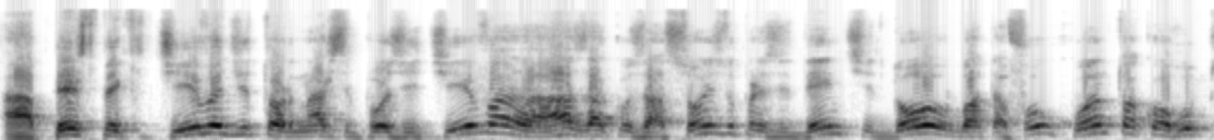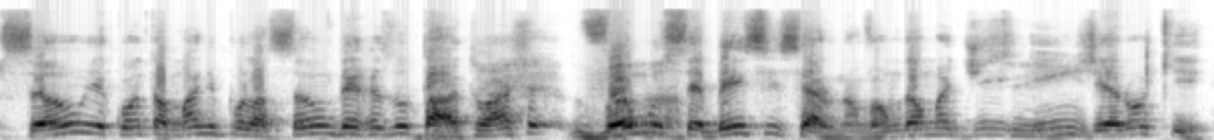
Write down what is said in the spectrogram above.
a perspectiva de tornar-se positiva as acusações do presidente do Botafogo quanto à corrupção e quanto à manipulação de resultados. tu acha? Vamos Ah. ser bem sinceros, não vamos dar uma de Sim. ingênuo aqui.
